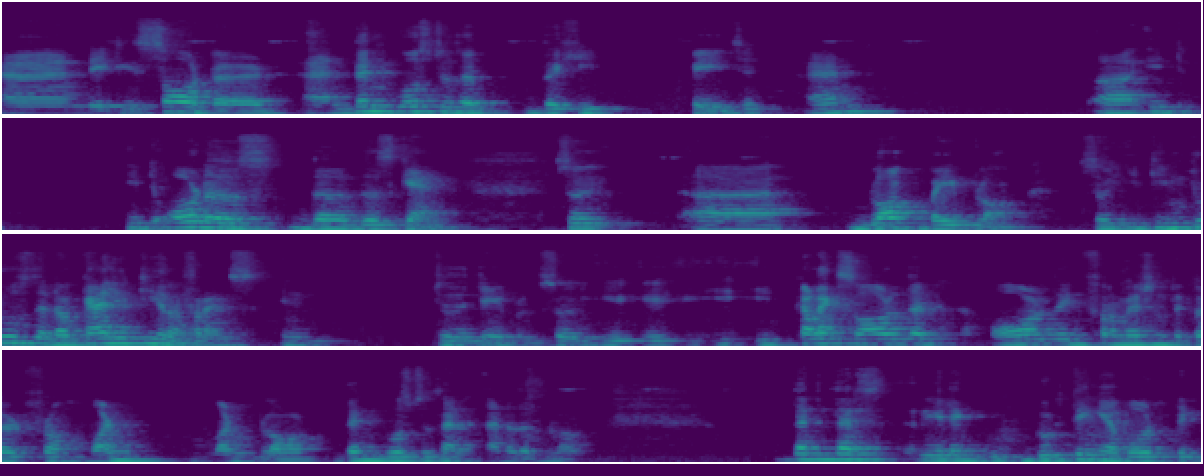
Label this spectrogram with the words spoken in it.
and it is sorted and then goes to the, the heap page and uh, it it orders the, the scan. So uh, block by block. So it improves the locality reference in to the table. So it, it, it collects all that all the information required from one one block, then goes to the, another block. Then that's really good, thing about bit,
